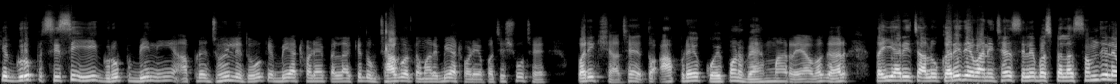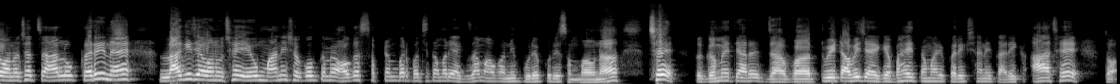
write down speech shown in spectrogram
કે ગ્રુપ સીસી ગ્રુપ બી ની આપણે જોઈ લીધું કે બે અઠવાડિયા પહેલા કીધું, જાગો તમારે બે અઠવાડિયા પછી શું છે? પરીક્ષા છે. તો આપણે કોઈ પણ વહેમમાં રહ્યા વગર તૈયારી ચાલુ કરી દેવાની છે. સિલેબસ પહેલા સમજી લેવાનો છે. ચાલુ કરીને લાગી જવાનું છે. એવું માની શકો કે તમે ઓગસ્ટ, સપ્ટેમ્બર પછી તમારી એક્ઝામ આવવાની પૂરેપૂરી સંભાવના છે. તો ગમે ત્યારે ટ્વીટ આવી જાય કે ભાઈ તમારી પરીક્ષાની તારીખ આ છે, તો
